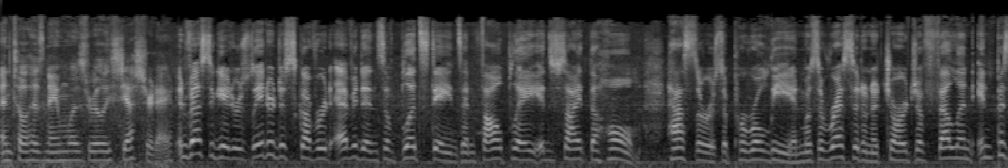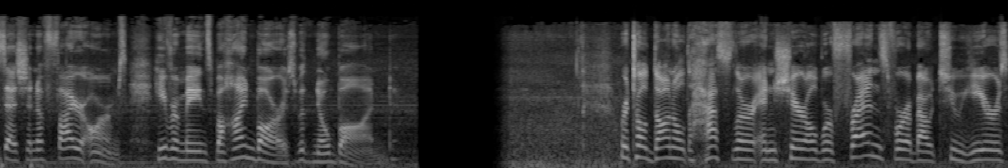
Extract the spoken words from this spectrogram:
until his name was released yesterday. Investigators later discovered evidence of bloodstains and foul play inside the home. Hassler is a parolee and was arrested on a charge of felon in possession of firearms. He remains behind bars with no bond. We're told Donald Hassler and Sheryl were friends for about two years.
